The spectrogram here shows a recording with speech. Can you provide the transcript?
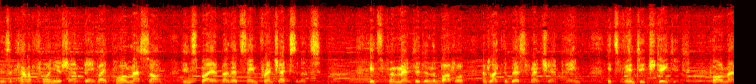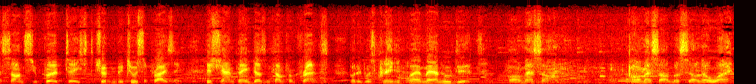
There's a California champagne by Paul Masson, inspired by that same French excellence. It's fermented in the bottle, and like the best French champagne, it's vintage dated. Paul Masson's superb taste shouldn't be too surprising. This champagne doesn't come from France, but it was created by a man who did, Paul Masson. Paul Masson will sell no wine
